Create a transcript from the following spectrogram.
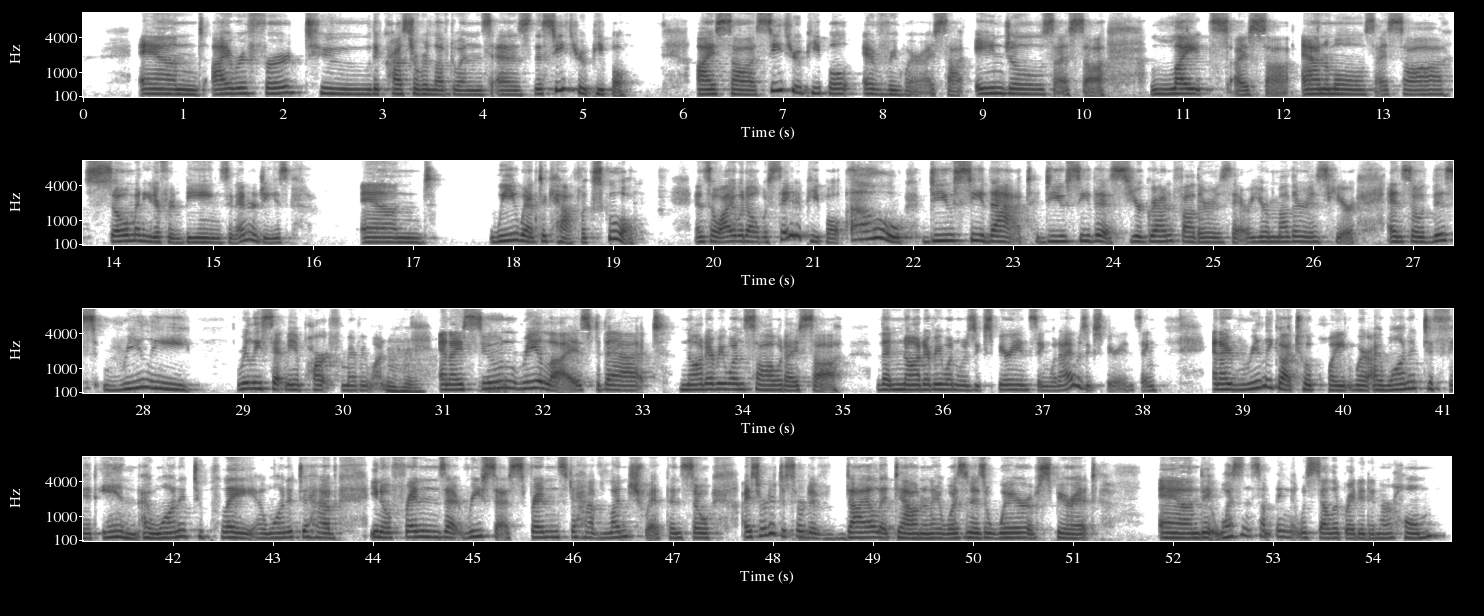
And I referred to the crossed over loved ones as the see through people. I saw see through people everywhere. I saw angels, I saw lights, I saw animals, I saw so many different beings and energies. And we went to Catholic school. And so I would always say to people, Oh, do you see that? Do you see this? Your grandfather is there, your mother is here. And so this really really set me apart from everyone. Mm-hmm. And I soon realized that not everyone saw what I saw, that not everyone was experiencing what I was experiencing. And I really got to a point where I wanted to fit in. I wanted to play. I wanted to have, you know, friends at recess, friends to have lunch with. And so I started to sort of dial it down and I wasn't as aware of spirit. And it wasn't something that was celebrated in our home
